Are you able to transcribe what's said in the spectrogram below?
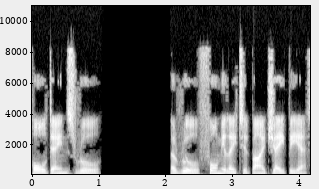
Haldane's rule a rule formulated by J.B.S.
